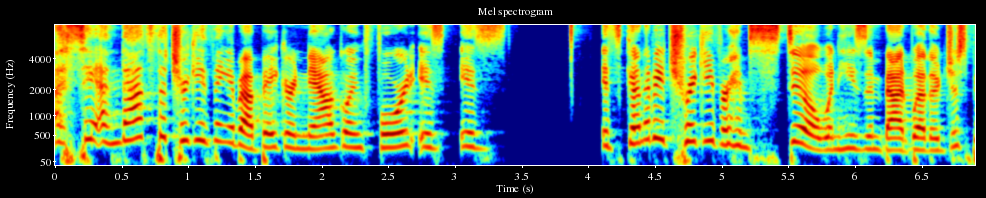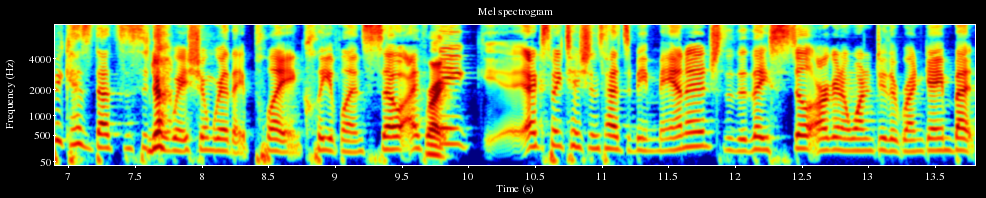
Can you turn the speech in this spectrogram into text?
I see, and that's the tricky thing about Baker now going forward is is it's going to be tricky for him still when he's in bad weather, just because that's the Yeah. situation where they play in Cleveland. So I Right. think eh, expectations had to be managed that they still are going to want to do the run game. But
